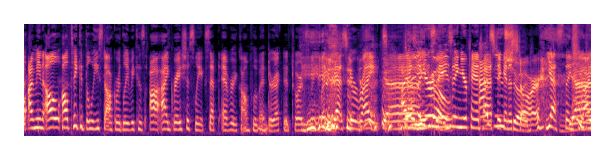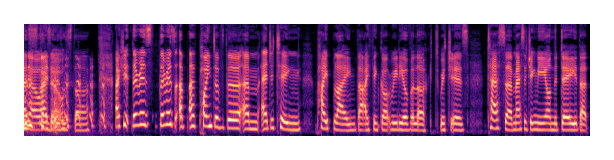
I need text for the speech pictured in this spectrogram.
I'll, I mean, I'll, I'll take it the least awkwardly because I, I graciously accept every compliment directed towards me. Like, yes, you're right. Yeah. Jessica, you you're go. amazing. You're fantastic you and a should. star. Yes, thank you. I know, I know. is a star. Actually, there is there is a, a point of the um, editing pipeline that I think got really overlooked, which is Tessa messaging me on the day that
